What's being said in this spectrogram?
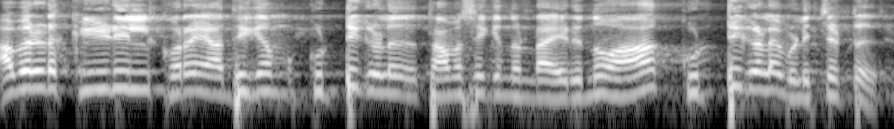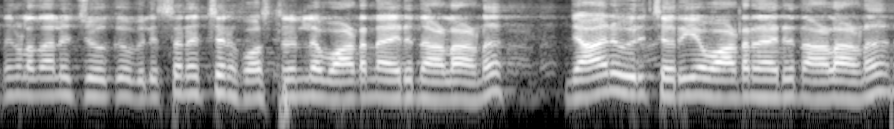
അവരുടെ കീഴിൽ കുറേ അധികം കുട്ടികൾ താമസിക്കുന്നുണ്ടായിരുന്നു. ആ കുട്ടികളെ വിളിച്ചിട്ട് നിങ്ങൾ എന്നാലും ചോദിക്കുക വിൽസനച്ചൻ ഹോസ്റ്റലിലെ വാർഡനായിരുന്ന ആളാണ്. ഞാനും ഒരു ചെറിയ വാർഡനായിരുന്ന ആളാണ്.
